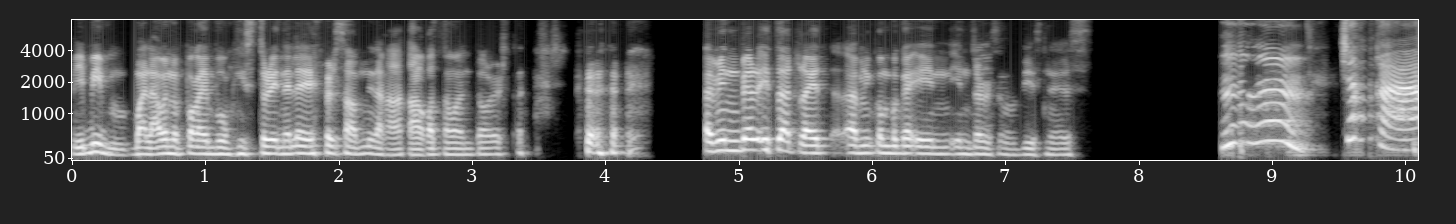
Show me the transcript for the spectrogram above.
maybe malaman pa kayo buong history nila eh, or something, nakakatakot naman to. I mean, but it's not right. I mean, kumbaga in, in terms of business. Mm Tsaka,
